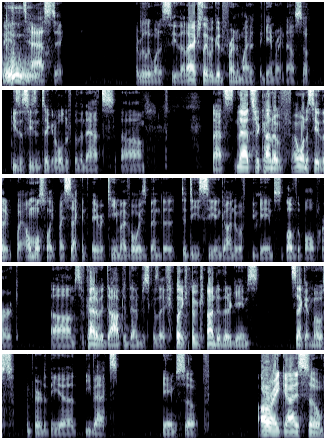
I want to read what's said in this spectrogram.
Fantastic. I really want to see that. I actually have a good friend of mine at the game right now, so he's a season ticket holder for the Nats. Um, Nats that's are kind of I want to say that almost like my second favorite team. I've always been to, to DC and gone to a few games. Love the ballpark. Um, so I've kind of adopted them just because I feel like I've gone to their games second most compared to the uh, D-backs games. So, all right, guys. So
